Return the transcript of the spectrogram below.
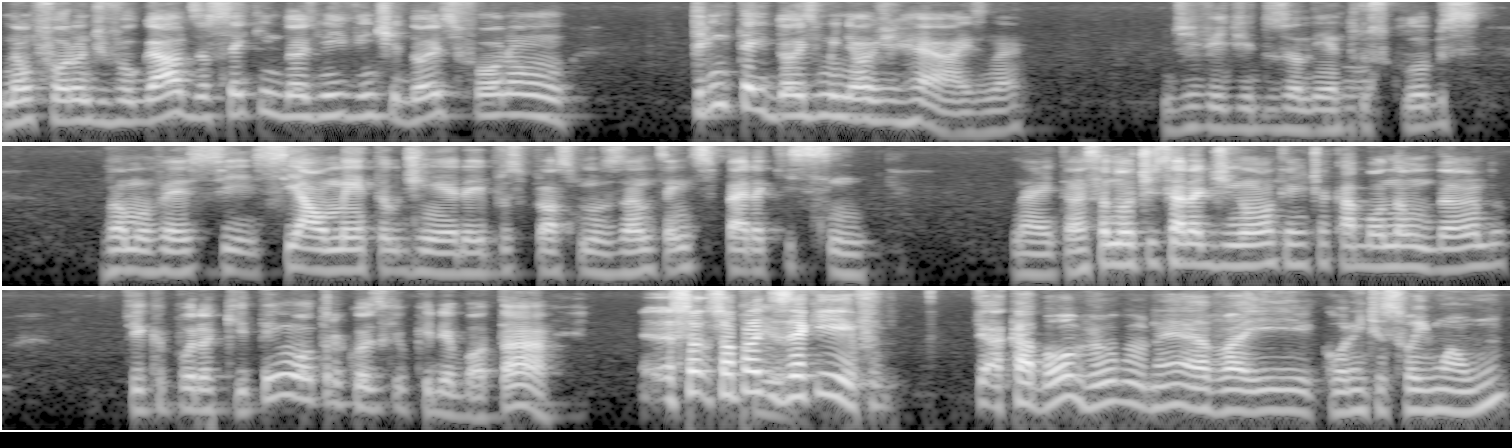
não foram divulgados. Eu sei que em 2022 foram 32 milhões de reais, né? Divididos ali entre os clubes. Vamos ver se, se aumenta o dinheiro aí para os próximos anos. A gente espera que sim. Né? Então, essa notícia era de ontem, a gente acabou não dando. Fica por aqui. Tem outra coisa que eu queria botar. É Só, só para dizer que acabou o jogo, né? Havaí Corinthians foi 1 a 1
